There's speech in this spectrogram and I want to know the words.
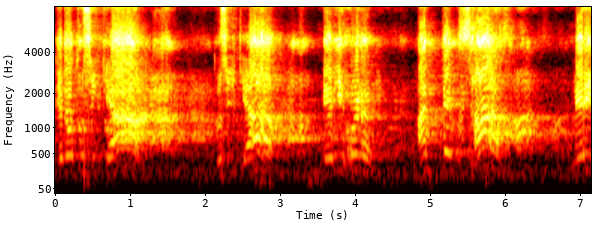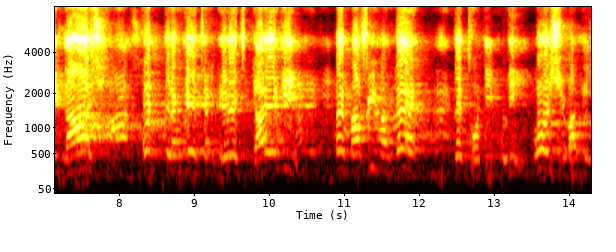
ਜਦੋਂ ਤੁਸੀਂ ਕਿਹਾ ਤੁਸੀਂ ਕਿਹਾ, ਮੇਰੀ ਹੁਣ ਅੰਤਿਮ ਸਾਹ, ਮੇਰੀ লাশ ਹੁਣ ਤਿਰੰਗੇ ਝੰਡੇ ਵਿੱਚ ਜਾਏਗੀ। ਮੈਂ ਮਾਫੀ ਮੰਗਦਾ ਤੇ ਤੁਹਾਡੀ ਕੁੜੀ ਉਹ ਸ਼ਿਵਾਨੀ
